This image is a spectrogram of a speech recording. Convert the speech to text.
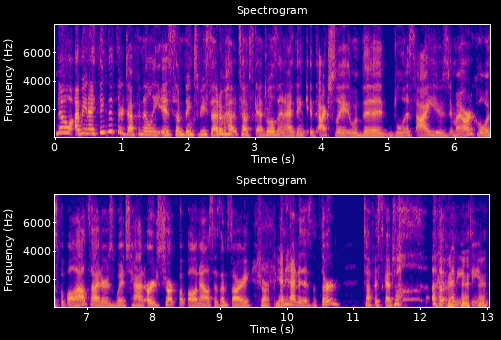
No, I mean, I think that there definitely is something to be said about tough schedules. And I think it actually, the, the list I used in my article was Football Outsiders, which had, or Sharp Football Analysis, I'm sorry. Sharp, yeah. And it had it as the third toughest schedule of any team.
